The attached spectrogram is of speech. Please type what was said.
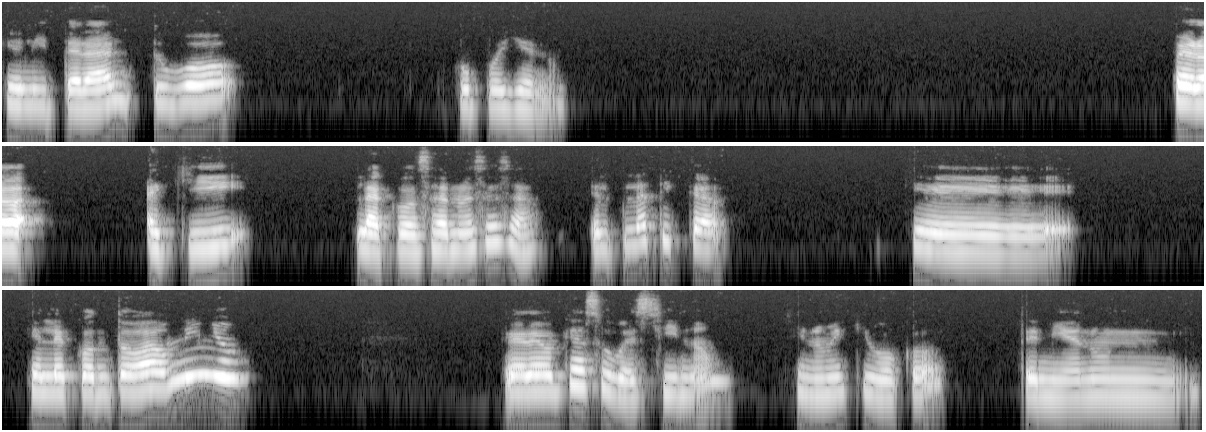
que literal tuvo cupo lleno. Pero aquí la cosa no es esa. Él platica que, que le contó a un niño, creo que a su vecino, si no me equivoco, tenían un,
